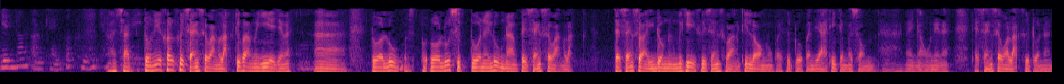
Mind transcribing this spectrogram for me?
เย็นร้อนอ่อนแข็งก็คือให้ชัดตรงนี้เขาคือแสงสว่างหลักที่ว่าเมื่อกี้ใช่ไหมอ่า ตัวรูปตัวรู้สึกตัวในรูปนามเป็นแสงสว่างหลัก แต่แสงสว่างอีกดวงหนึ่งเมื่อกี้คือแสงสว่างที่ลองลงไปคือตัวปัญญาที่จะมาส่องหาในเงาเนี่ยนะแต่แสงสว่างหลักคือตัวนั้น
